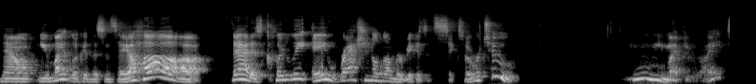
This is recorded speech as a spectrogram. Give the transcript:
Now, you might look at this and say, aha, that is clearly a rational number because it's 6 over 2. Hmm, you might be right.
